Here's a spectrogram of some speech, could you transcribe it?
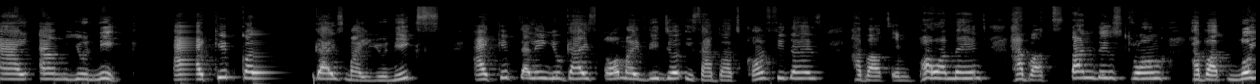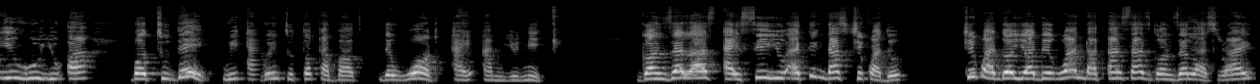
I Am Unique. I keep calling guys my uniques. I keep telling you guys all my video is about confidence, about empowerment, about standing strong, about knowing who you are. But today we are going to talk about the word I am unique. Gonzalez, I see you. I think that's Chikwado. Chikwado, you're the one that answers Gonzalez, right?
